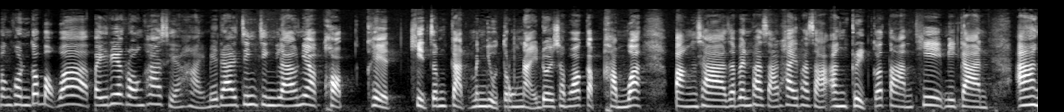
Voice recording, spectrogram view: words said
บางคนก็บอกว่าไปเรียกร้องค่าเสียหายไม่ได้จริง ๆ แล้วเนี่ยขอบเขตขีดจำกัดมันอยู่ตรงไหน โดยเฉพาะกับคำว่าปังชาจะเป็นภาษาไทยภาษาอังกฤษก็ตามที่มีการอ้าง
